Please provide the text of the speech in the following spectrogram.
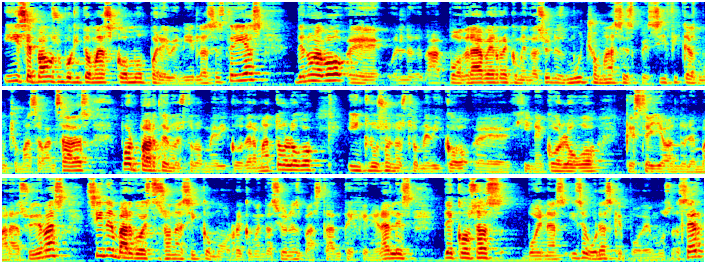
y sepamos un poquito más cómo prevenir las estrías. De nuevo, eh, podrá haber recomendaciones mucho más específicas, mucho más avanzadas por parte de nuestro médico dermatólogo, incluso nuestro médico eh, ginecólogo que esté llevando el embarazo y demás. Sin embargo, estas son así como recomendaciones bastante generales de cosas buenas y seguras que podemos hacer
